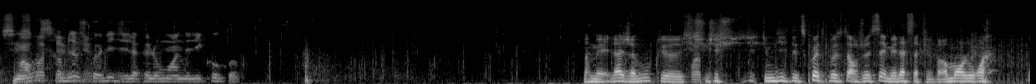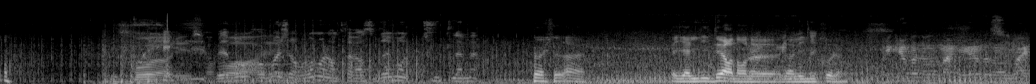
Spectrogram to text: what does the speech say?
c'est- Mais en vrai, ce serait bien squad lead, il appelle au moins un hélico quoi. Non mais là j'avoue que je- Ouais, je- mais- tu me dis t'es squad poster, je sais, mais là ça fait vraiment loin. Bon, ça Mais bon, en vrai, genre vraiment, là, on traverse vraiment toute la map. Ouais, là. Il y a le leader dans le dans l'hélico là. Pick you up on the move mark, pick you up on the move mark.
